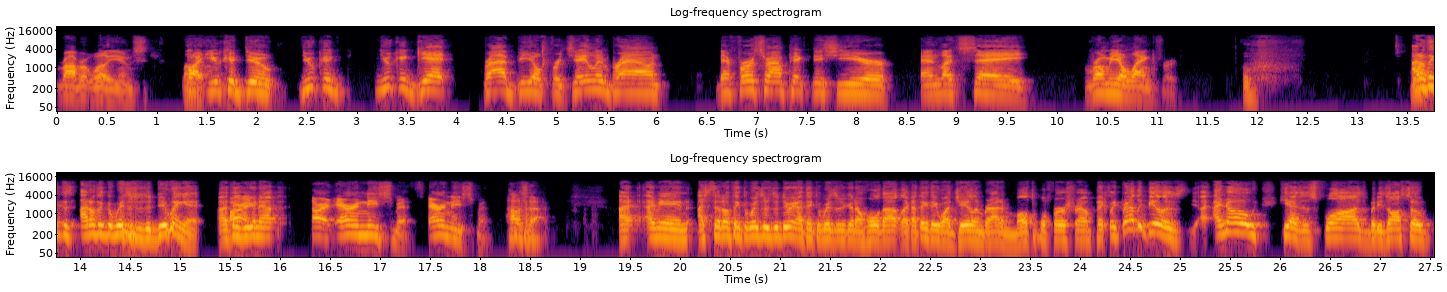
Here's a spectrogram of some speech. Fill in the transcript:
Robert Williams, Love but it. you could do you could you could get Brad Beal for Jaylen Brown, their first round pick this year, and let's say Romeo Langford. Oof. I don't think this. I don't think the Wizards are doing it. I think you're gonna have. All right, Aaron Nesmith. Aaron Nesmith. How's okay. that? I, I, mean, I still don't think the Wizards are doing. I think the Wizards are going to hold out. Like, I think they want Jaylen Brown and multiple first round picks. Like Bradley Beal is. I know he has his flaws, but he's also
